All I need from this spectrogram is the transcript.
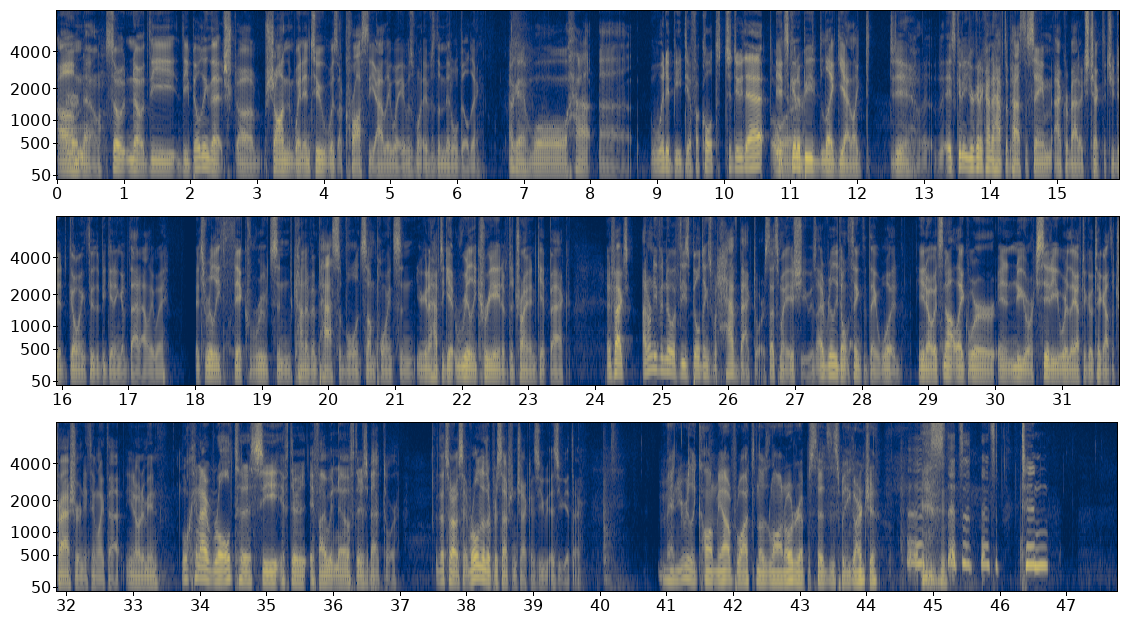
or Um, no? So no, the the building that sh- uh, Sean went into was across the alleyway. It was one, it was the middle building. Okay. Well, how uh, would it be difficult to do that? It's gonna be like yeah, like it's gonna you're gonna kind of have to pass the same acrobatics check that you did going through the beginning of that alleyway. It's really thick roots and kind of impassable at some points, and you're gonna have to get really creative to try and get back. In fact, I don't even know if these buildings would have back doors. That's my issue. Is I really don't think that they would. You know, it's not like we're in New York City where they have to go take out the trash or anything like that. You know what I mean? Well, can I roll to see if there if I would know if there's a back door? That's what I was saying. Roll another perception check as you as you get there. Man, you're really calling me out for watching those Law and Order episodes this week, aren't you? That's, that's a that's a ten.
